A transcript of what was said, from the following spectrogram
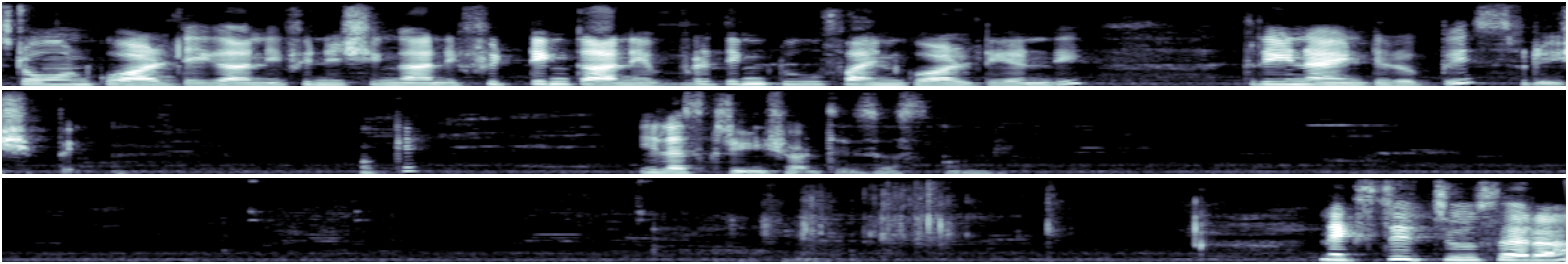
stone quality కానీ ఫినిషింగ్ కానీ ఫిట్టింగ్ కానీ ఎవ్రీథింగ్ టూ ఫైన్ క్వాలిటీ అండి. Three ninety rupees free shipping okay ఇలా స్క్రీన్ షాట్ తీసేసుకోండి. నెక్స్ట్ ఇది చూసారా?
